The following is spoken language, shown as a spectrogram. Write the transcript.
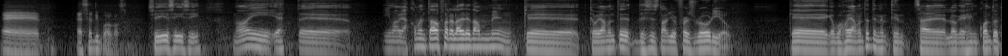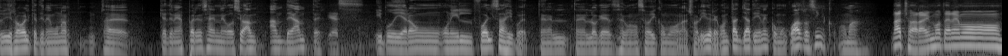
eh, ese tipo de cosas. Sí, sí, sí. No, y este. Y me habías comentado fuera del aire también que, que obviamente this is not your first rodeo. Que, que pues obviamente tienen, lo que es en cuanto a tú y Robert, que tienen una que tienen experiencia en negocio an- an- de antes Yes. y pudieron unir fuerzas y pues tener, tener lo que se conoce hoy como Nacho Libre. ¿Cuántas ya tienen? ¿Como cuatro o cinco o más? Nacho, ahora mismo tenemos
